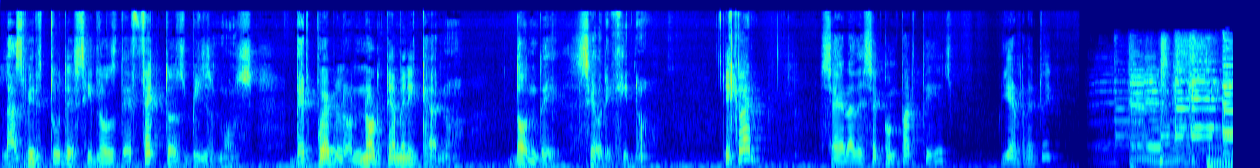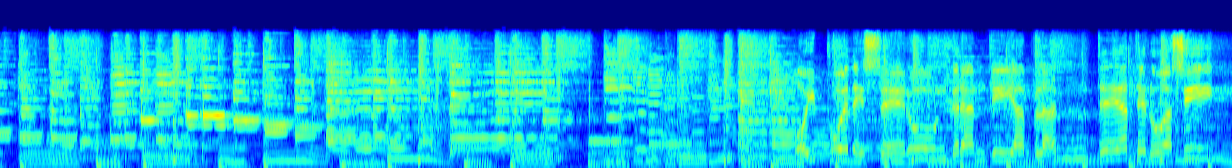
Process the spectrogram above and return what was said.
las virtudes y los defectos mismos del pueblo norteamericano donde se originó. Y claro, se agradece compartir y el retweet. Hoy puede ser un gran día, plantéatelo así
